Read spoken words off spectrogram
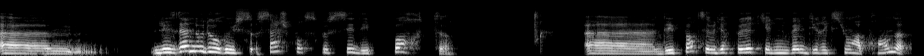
Euh, les anneaux d'Horus, ça, je pense que c'est des portes. Euh, des portes, ça veut dire peut-être qu'il y a une nouvelle direction à prendre.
